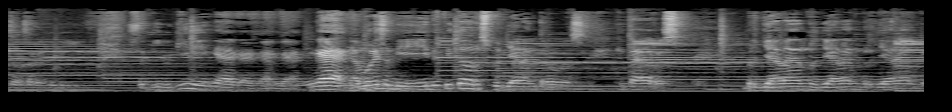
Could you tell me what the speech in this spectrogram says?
sampai jadi sedih begini. Enggak enggak enggak enggak enggak enggak boleh sedih. Hidup itu harus berjalan terus. Kita harus berjalan berjalan berjalan ke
